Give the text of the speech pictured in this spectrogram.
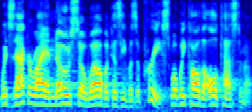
which Zechariah knows so well because he was a priest, what we call the Old Testament.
